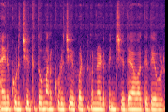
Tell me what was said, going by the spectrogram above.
ఆయన కుడి చేతితో మన కుడి చేయి పట్టుకుని నడిపించే దేవాతి దేవుడు.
